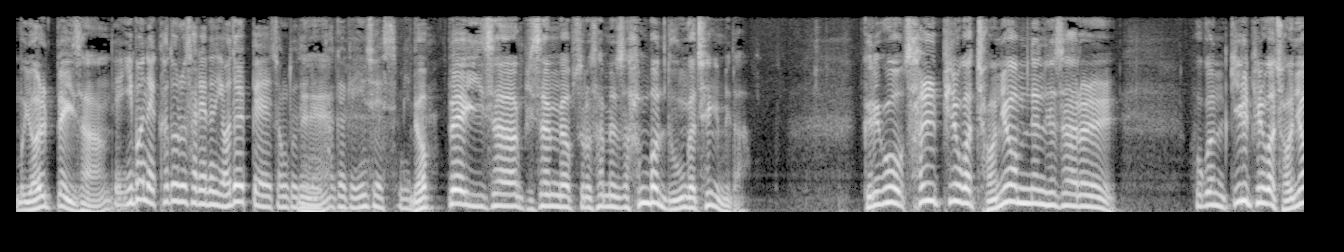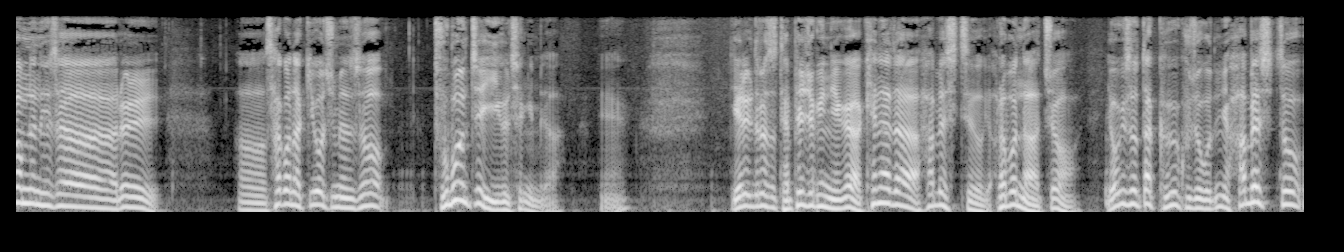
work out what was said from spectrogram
뭐 10배 이상. 네, 이번 에카도르 사례는 8배 정도 되는 네. 가격에 인수했습니다. 몇 배 이상 비싼 값으로 사면서 한 번 누군가 챙깁니다. 그리고 살 필요가 전혀 없는 회사를 혹은 끼일 필요가 전혀 없는 회사를 어, 사거나 끼워주면서 두 번째 이익을 챙깁니다. 예. 예를 들어서 대표적인 예가 캐나다 하베스트 여러 번 나왔죠. 여기서 딱 그 구조거든요. 하베스트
